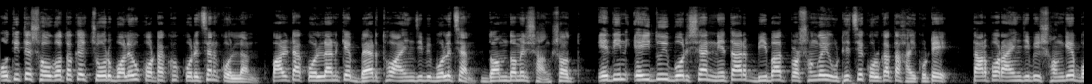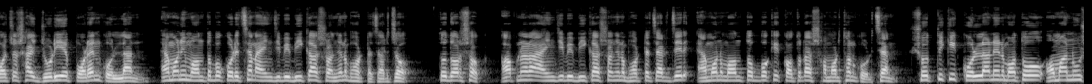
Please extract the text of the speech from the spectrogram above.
অতীতে সৌগতকে চোর বলেও কটাক্ষ করেছেন কল্যাণ। পাল্টা কল্যাণকে ব্যর্থ আইনজীবী বলেছেন দমদমের সাংসদ। এদিন এই দুই বর্ষিয়ার নেতার বিবাদ প্রসঙ্গই উঠেছে কলকাতা হাইকোর্টে। তারপর আইনজীবীর সঙ্গে বচসায় জড়িয়ে পড়েন কল্যাণ। এমনই মন্তব্য করেছেন আইনজীবী বিকাশ রঞ্জন ভট্টাচার্য। তো দর্শক, আপনারা আইনজীবী বিকাশ রঞ্জন ভট্টাচার্যের এমন মন্তব্যকে কতটা সমর্থন করছেন? সত্যি কি কল্যাণের মতো অমানুষ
